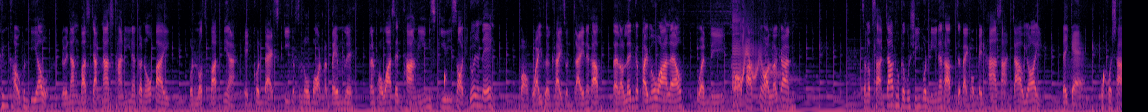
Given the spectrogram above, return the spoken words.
ขึ้นเขาคนเดียว โดยนั่งบัสจากหน้าสถานีนากาโนะไป บนรถบัสเนี่ย เห็นคนแบกสกีกับสโนว์บอร์ดมาเต็มเลย นั่นเพราะว่าเส้นทางนี้มีสกีรีสอร์ทอยู่ด้วยนั่นเอง บอกไว้เผื่อใครสนใจนะครับ แต่เราเล่นกันไปเมื่อวานแล้ว วันนี้ขอพักก่อนแล้วกันสำหรับศาลเจ้าโทกากุชิบนนี้นะครับ จะแบ่งออกเป็น 5ศาลเจ้าย่อย ได้แก่โฮโคชะ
